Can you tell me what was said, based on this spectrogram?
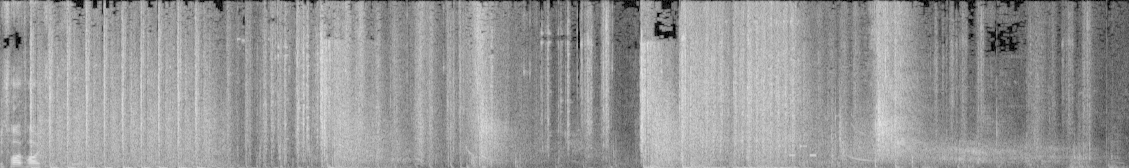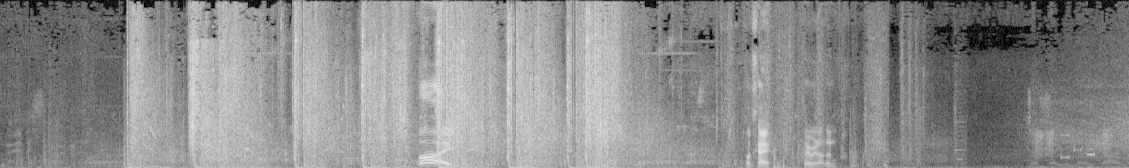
It's high high. Okay, maybe not then. You know, guys,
